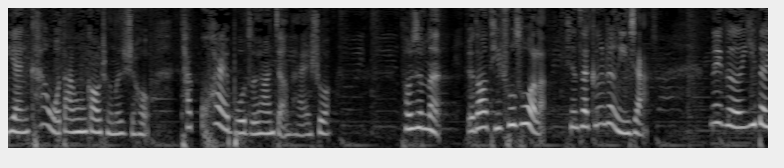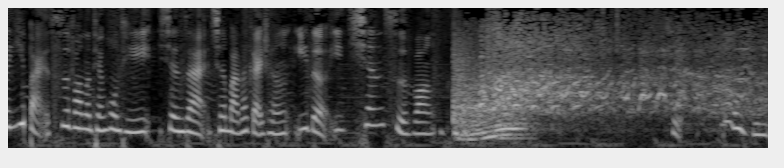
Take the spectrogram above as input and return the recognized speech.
眼看我大功告成的时候，他快步走上讲台说：“同学们，有道题出错了，现在更正一下。那个一的一百次方的填空题，现在请把它改成一的一千次方。”是，弄死你！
